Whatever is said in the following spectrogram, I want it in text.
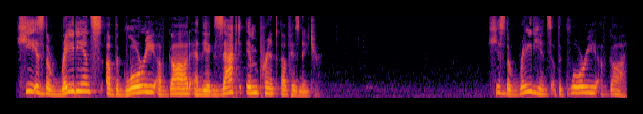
He is the radiance of the glory of God and the exact imprint of his nature. He is the radiance of the glory of God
